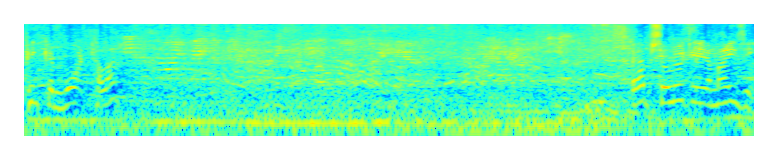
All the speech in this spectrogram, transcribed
pink and white colour. Absolutely amazing.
